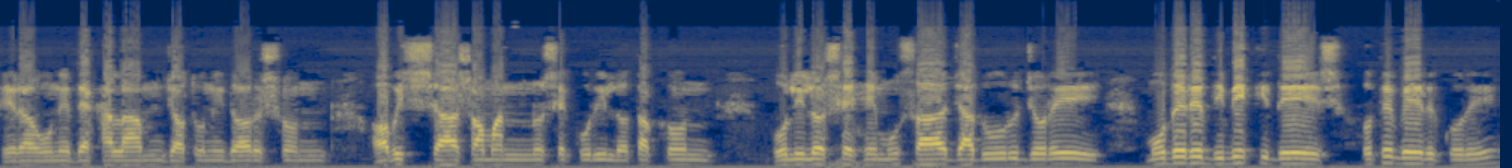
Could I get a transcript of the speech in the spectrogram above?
ফেরাউনে দেখালাম যত নিদর্শন, অবিশ্বাস অমান্য সে করিল তখন। বলিল সে, হে মুসা, জাদুর জোরে মোদের দিবে কি দেশ? হতে বের করে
